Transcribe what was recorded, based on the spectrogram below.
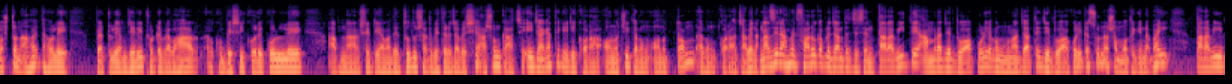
কষ্ট না হয়, তাহলে পেট্রোলিয়াম জেলি ঠোঁটে ব্যবহার খুব বেশি করে করলে আপনার সেটি আমাদের থুতুর সাথে ভেতরে যাবে, সে আশঙ্কা আছে। এই জায়গা থেকে এটি করা অনুচিত এবং অনুত্তম এবং করা যাবে না। নাজির আহমেদ ফারুক, আপনি জানতে চেয়েছেন, তারাবিতে আমরা যে দোয়া পড়ি এবং মোনাজাতে যে দোয়া করি, এটা সুন্না সম্মতি কিনা? ভাই, তারাবির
